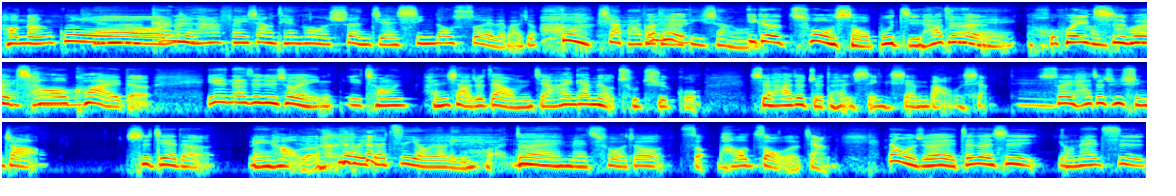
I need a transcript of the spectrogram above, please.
好难过哦。啊！看着那它飞上天空的瞬间，心都碎了吧？就对 下巴都掉在地上了一。个措手不及，它真的挥挥斥很快挥的超哦快的。因为那只绿袖眼也从很小就在我们家，它应该没有出去过，所以它就觉得很新鲜吧，我想，对，所以它就去寻找世界的美好了。又一个自由的灵魂。对，没错，就走跑走了这样。但我觉得也真的是有那次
